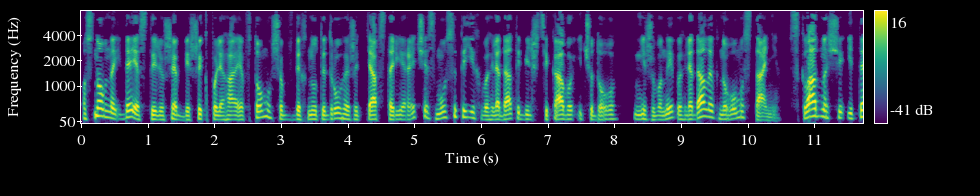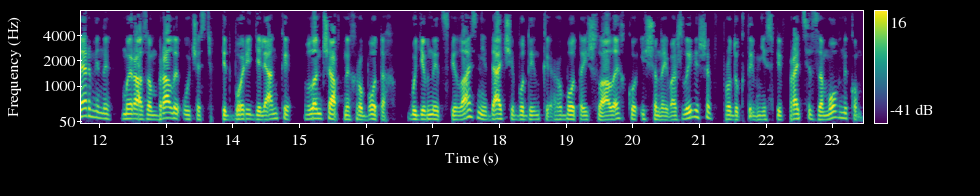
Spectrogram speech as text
Основна ідея стилю шеббі шик полягає в тому, щоб вдихнути друге життя в старі речі, змусити їх виглядати більш цікаво і чудово, ніж вони виглядали в новому стані. Складнощі і терміни ми разом брали участь в підборі ділянки в ландшафтних роботах будівництві лазні, дачі, будинки, робота йшла легко і, що найважливіше, в продуктивній співпраці з замовником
